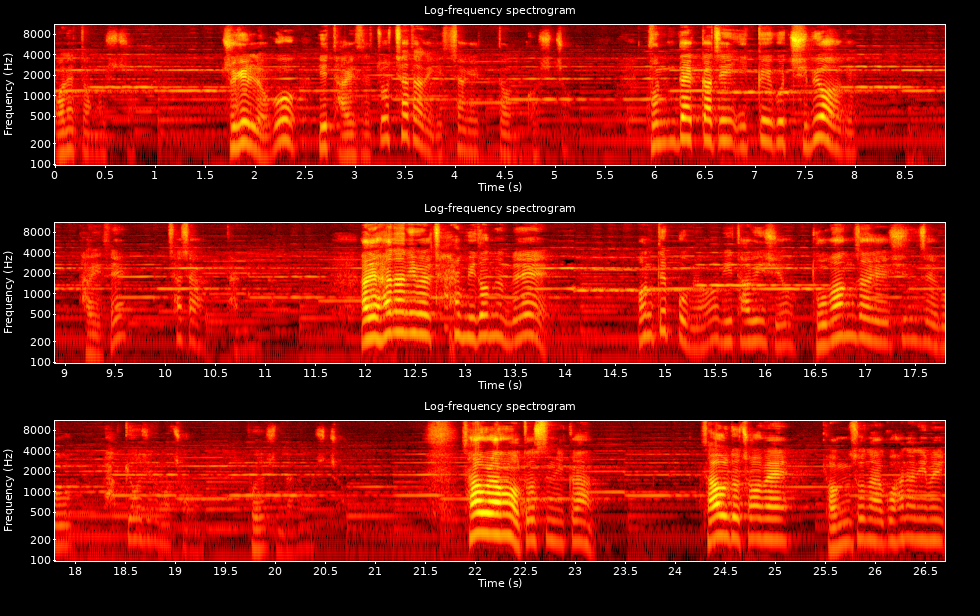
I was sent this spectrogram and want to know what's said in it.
원했던 것이죠. 죽이려고 이 다윗을 쫓아다니기 시작했던 것이죠. 군대까지 이끌고 집요하게 다윗을 찾아다닙니다. 아니 하나님을 잘 믿었는데 언뜻 보면 이 다윗이요 도망자의 신세로 바뀌어지는 것처럼 보여진다는 것이죠. 사울 왕은 어떻습니까? 사울도 처음에 겸손하고 하나님을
